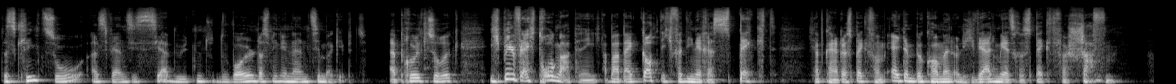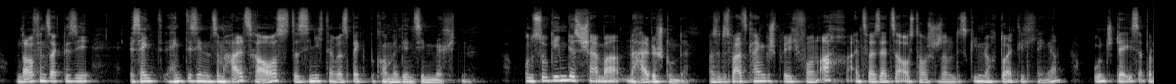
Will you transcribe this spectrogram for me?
das klingt so, als wären sie sehr wütend und wollen, dass man ihnen ein Zimmer gibt. Er brüllt zurück, ich bin vielleicht drogenabhängig, aber bei Gott, ich verdiene Respekt. Ich habe keinen Respekt vom Eltern bekommen und ich werde mir jetzt Respekt verschaffen. Und daraufhin sagte sie, es hängt, hängt es ihnen zum Hals raus, dass sie nicht den Respekt bekommen, den sie möchten. Und so ging das scheinbar eine halbe Stunde. Also das war jetzt kein Gespräch von, ach, ein, zwei Sätze austauschen, sondern das ging noch deutlich länger. Und der ist aber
